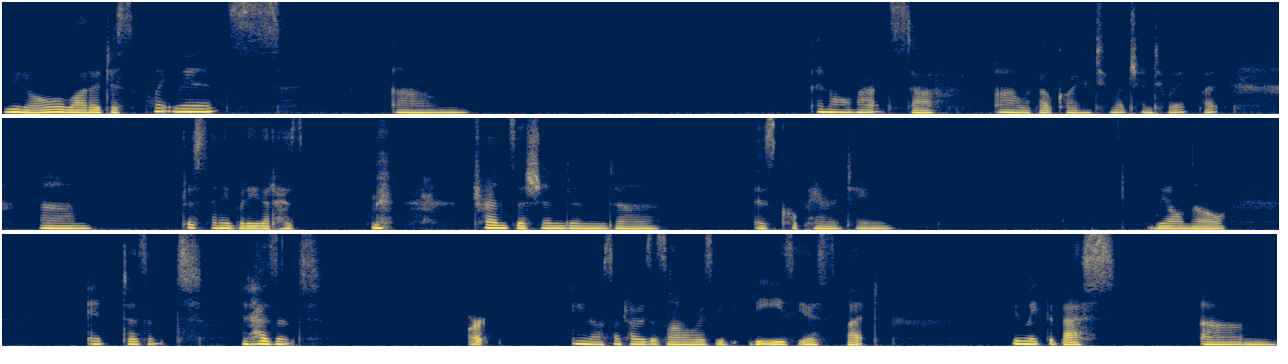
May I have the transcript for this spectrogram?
you know, a lot of disappointments um and all that stuff uh, without going too much into it, but um, just anybody that has transitioned and uh, is co parenting, we all know it doesn't, it hasn't, or, you know, sometimes it's not always the easiest, but we make the best um,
